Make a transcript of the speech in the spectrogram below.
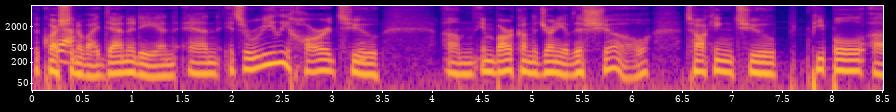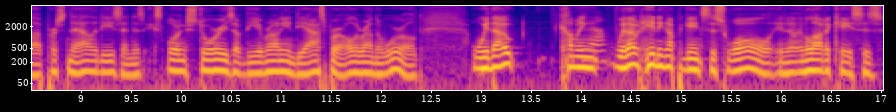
the question yeah. of identity, and and it's really hard to um, embark on the journey of this show, talking to people, uh, personalities, and exploring stories of the Iranian diaspora all around the world, without coming yeah. without hitting up against this wall in, in a lot of cases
